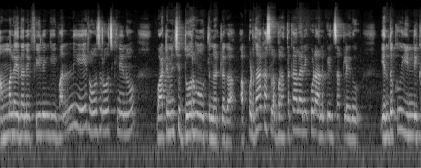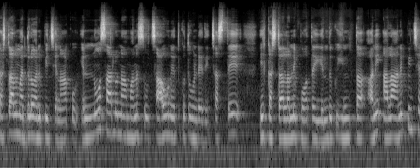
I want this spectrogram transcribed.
అమ్మలేదనే ఫీలింగ్ ఇవన్నీ రోజు రోజుకి నేను వాటి నుంచి దూరం అవుతున్నట్లుగా. అప్పటిదాకా అసలు బ్రతకాలని కూడా అనిపించట్లేదు. ఎందుకు ఇన్ని కష్టాల మధ్యలో అనిపించే నాకు? ఎన్నోసార్లు నా మనసు చావును ఎతుకుతూ ఉండేది. చస్తే ఈ కష్టాలన్నీ పోతాయి. ఎందుకు ఇంత అని అలా అనిపించే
